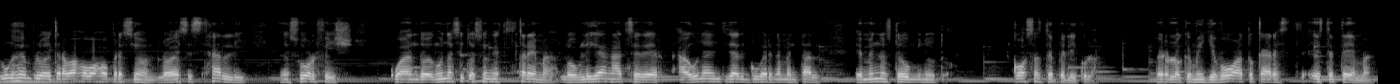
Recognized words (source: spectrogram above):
Un ejemplo de trabajo bajo presión lo es Starly en Swordfish, cuando en una situación extrema lo obligan a acceder a una entidad gubernamental en menos de un minuto. Cosas de película. Pero lo que me llevó a tocar este, este tema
